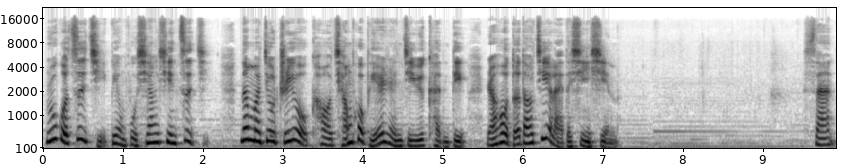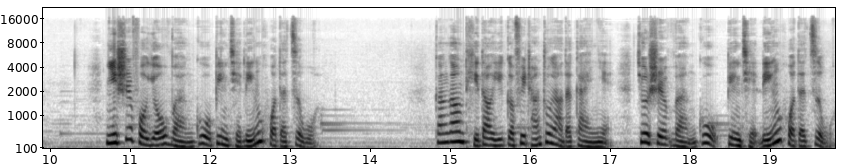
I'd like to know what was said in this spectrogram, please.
如果自己并不相信自己，那么就只有靠强迫别人给予肯定，然后得到借来的信心了。三，你是否有稳固并且灵活的自我？刚刚提到一个非常重要的概念，就是稳固并且灵活的自我。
